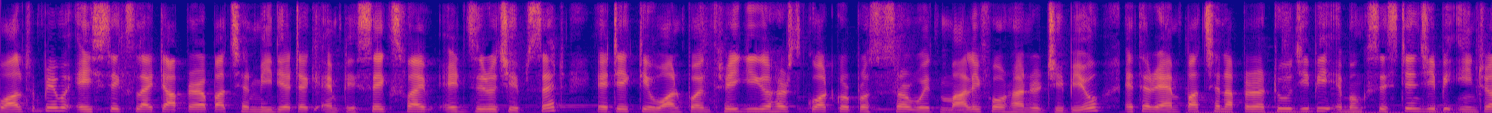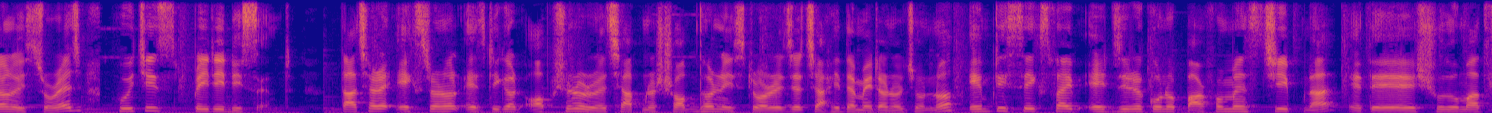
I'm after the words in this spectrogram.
ওয়ালটন প্রিমো এইচ সিক্স লাইটে আপনারা পাচ্ছেন MediaTek MT six five eight zero chipset এটি একটি ওয়ান পয়েন্ট থ্রি গিগাহার quad core processor with Mali four hundred GPU এতে র্যাম পাচ্ছেন আপনারা টু জিবি এবং sixteen GB internal storage which is pretty decent তাছাড়া এক্সটার্নাল এসডি কার্ড অপশনও রয়েছে আপনার সব ধরনের স্টোরেজের চাহিদা মেটানোর জন্য। MT six five eight zero কোনো পারফরমেন্স চিপ না। এতে শুধুমাত্র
